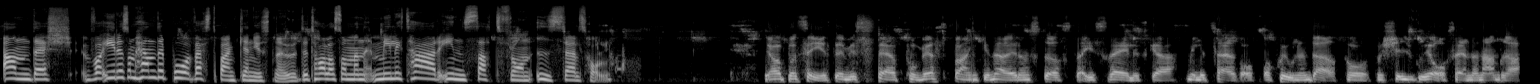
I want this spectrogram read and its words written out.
Anders, vad är det som händer på Västbanken just nu? Det talas om en militär insats från Israels håll. Ja, precis. Det vi ser på Västbanken är den största israeliska militära operationen där på, på 20 år sedan den andra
